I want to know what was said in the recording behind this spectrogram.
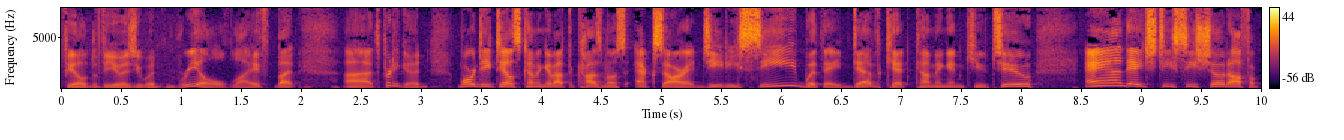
field of view as you would in real life, but uh, it's pretty good. More details coming about the Cosmos XR at GDC with a dev kit coming in Q2. And HTC showed off a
